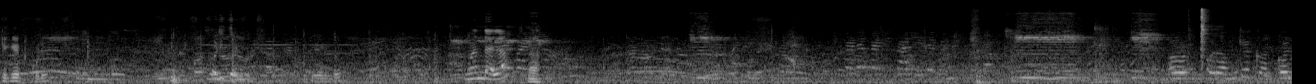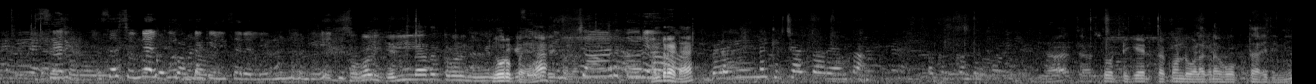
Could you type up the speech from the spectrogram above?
ಟಿಕೆಟ್ ಕೊಡಿ. ಒಂದಲ್ಲ? ಹಾಂ. ಸರ್ ಸರ್ ಸುಮ್ಮನೆ ಅಲ್ಲಿ ಕೂತ್ಬಿಡಕ್ಕೆ ಹೇಳಿ ಸರ್ ಅಲ್ಲಿ ಮುಂದೋಗಿ ತಗೊಳ್ಳಿ ಎಲ್ಲಾದ್ರೂ ತಗೊಳ್ಳಿ ನಿಮ್ಗೆ. ನೂರು ರೂಪಾಯಾ ಹಂಡ್ರೆಡಾ ಬೆಳಗ್ಗೆಯಿಂದ ಕಿರ್ಚಾಡ್ತವ್ರೆ ಅಂತ ಕುತ್ಕೊಂಡು ಸೊ ಟಿಕೆಟ್ ತಗೊಂಡು ಒಳಗಡೆ ಹೋಗ್ತಾ ಇದ್ದೀನಿ.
